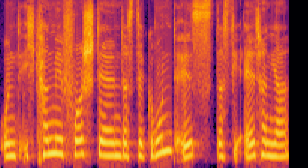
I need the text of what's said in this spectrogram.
Und ich kann mir vorstellen, dass der Grund ist, dass die Eltern ja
